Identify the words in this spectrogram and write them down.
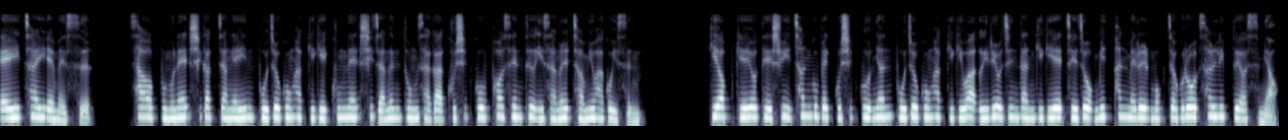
HIMS, 사업 부문의 시각장애인 보조공학기기 국내 시장은 동사가 99% 이상을 점유하고 있음. 기업 개요 대시 1999년 보조공학기기와 의료진단기기의 제조 및 판매를 목적으로 설립되었으며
